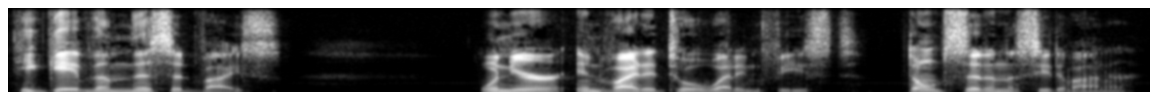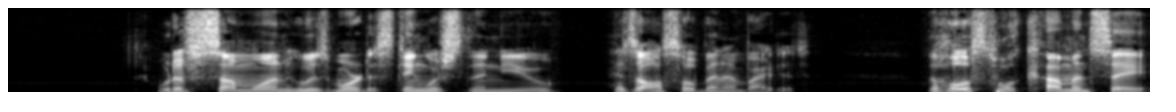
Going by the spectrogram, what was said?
he gave them this advice When you're invited to a wedding feast, don't sit in the seat of honor. What if someone who is more distinguished than you has also been invited. The host will come and say,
